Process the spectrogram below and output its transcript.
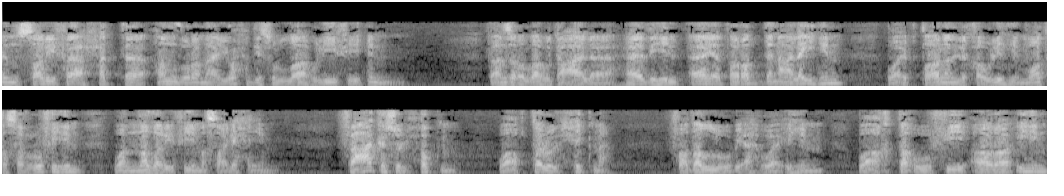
انصرف حتى أنظر ما يحدث الله لي فيهن. فأنزل الله تعالى هذه الآية ردا عليهم وإبطالا لقولهم وتصرفهم والنظر في مصالحهم. فعكسوا الحكم وأبطلوا الحكمة فضلوا بأهوائهم وأخطأوا في آرائهم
